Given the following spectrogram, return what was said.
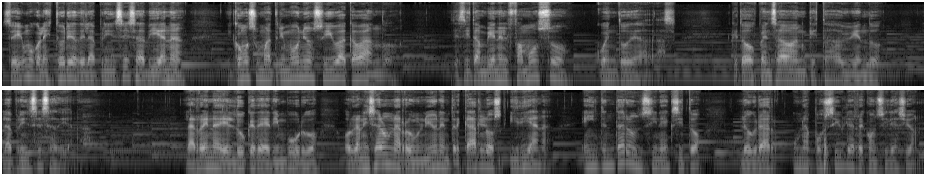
Seguimos con la historia de la princesa Diana y cómo su matrimonio se iba acabando. Y así también el famoso cuento de hadas, que todos pensaban que estaba viviendo la princesa Diana. La reina y el duque de Edimburgo organizaron una reunión entre Carlos y Diana e intentaron sin éxito lograr una posible reconciliación.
